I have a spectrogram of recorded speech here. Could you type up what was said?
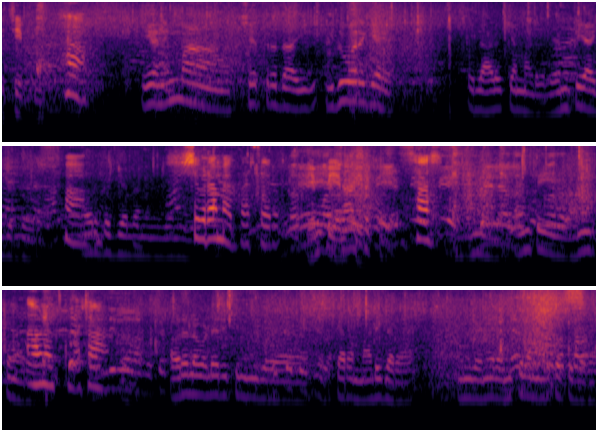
H E P. ಹಾಂ. ಈಗ ನಿಮ್ಮ ಕ್ಷೇತ್ರದ ಇದುವರೆಗೆ ಇಲ್ಲಿ ಆಳ್ವಿಕೆ ಮಾಡಿದ್ರು ಎಂ ಪಿ ಆಗಿದ್ದರು ಅವ್ರ ಬಗ್ಗೆ ಎಲ್ಲ ನಿಮಗೆ Shivaram Hebbar sir. M P M P ಹಾಂ. M P Ananth Kumar. ಅನಂತ್ ಕುಮಾರ್ ಹಾಂ. ಅವರೆಲ್ಲ ಒಳ್ಳೆ ರೀತಿ ನಿಮಗೆ ಸರ್ಕಾರ ಮಾಡಿದಾರ? ನಿಮ್ಗೆ ಏನಾದ್ರು ಅನುಕೂಲ ಮಾಡಿಕೊಟ್ಟಿದ್ದಾರೆ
